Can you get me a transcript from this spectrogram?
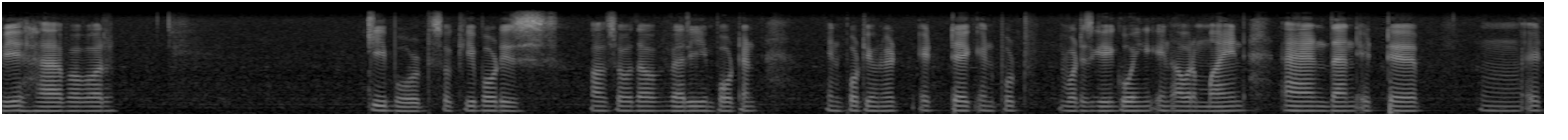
we have our keyboard. So keyboard is also the very important input unit. It take input what is going in our mind and then it uh, mm, it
